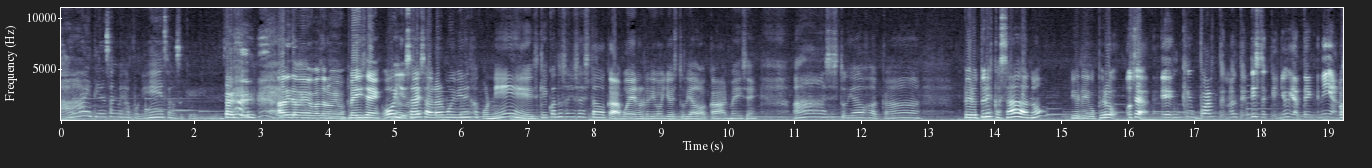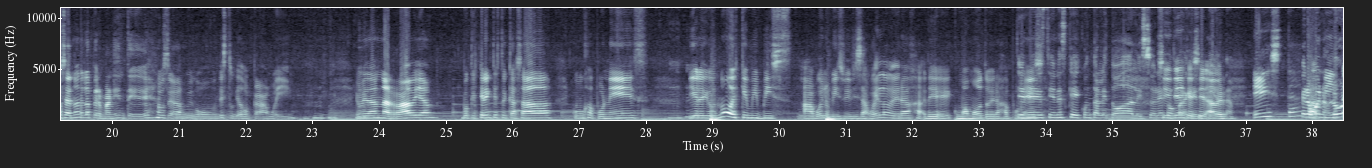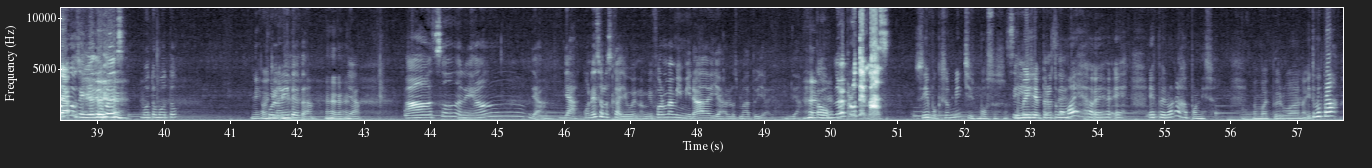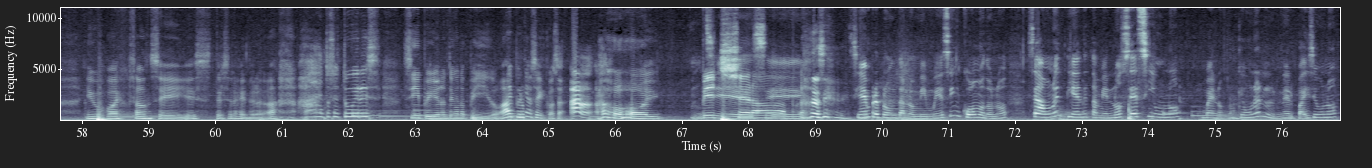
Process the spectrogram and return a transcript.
Ay, tienes sangre japonesa, no sé qué. A mí también me pasa lo mismo. Me dicen, oye. ¿sabes hablar muy bien en japonés? ¿Qué, ¿Cuántos años has estado acá? Bueno, le digo, yo he estudiado acá. Y me dicen, ah, has estudiado acá. Pero tú eres casada, ¿no? Y yo le digo, pero, o sea, ¿en qué parte no entendiste que yo ya tenía? O sea, no es la permanente. O sea, amigo, he estudiado acá, güey. Y me dan una rabia. Porque creen que estoy casada con un japonés. Y yo le digo, no, es que mi bisabuelo, bis, bis- bisabuelo era de Kumamoto, era japonés. Tienes, tienes que contarle toda la historia. Sí, tienes para que decir, a ver. Esta Pero bueno, lo papita- único que yo digo es moto moto, fulanita está. Ya. Ah, sodane, ah, ya, ya. Con eso los callo. Bueno, mi forma, mi mirada, y ya los mato y ya. Ya. Acabó. No me pregunten más. Sí, porque son bien chismosos. Sí, y me dicen, pero tu mamá es, es, es- es peruana o japonesa. Mamá es peruana. ¿Y tu papá? Y mi papá es Sansei, es tercera generación. Ah, ah, entonces tú eres... Sí, pero yo no tengo el apellido. Ay, pero no sé qué cosa. Ah, ay, bitch, Sí, shut sí. Siempre preguntan lo mismo y es incómodo, ¿no? O sea, uno entiende también. No sé si uno, bueno, aunque uno en, el país de uno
